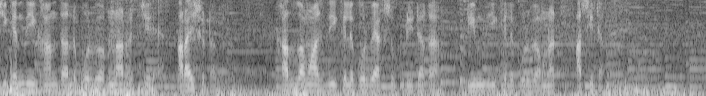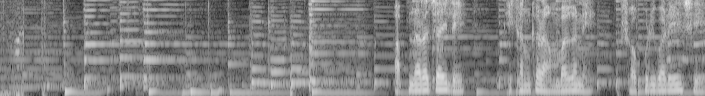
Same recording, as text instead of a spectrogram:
চিকেন দিয়ে খান তাহলে পড়বে আপনার হচ্ছে আড়াইশো টাকা। কাতলা মাছ দিয়ে খেলে পড়বে একশো কুড়ি টাকা। ডিম দিয়ে খেলে পড়বে আপনার আশি টাকা। আপনারা চাইলে এখানকার আমবাগানে সপরিবারে এসে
